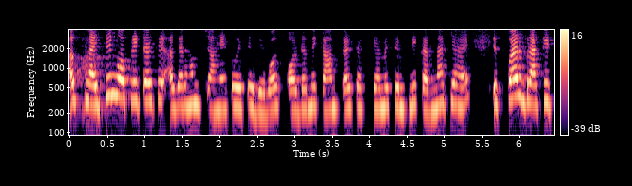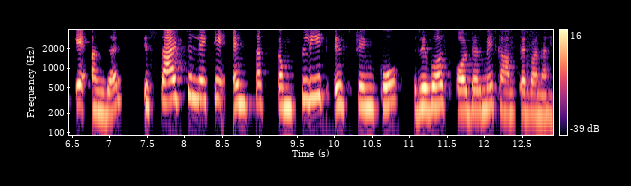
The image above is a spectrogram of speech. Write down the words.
अब स्लाइसिंग ऑपरेटर से अगर हम चाहें तो इसे रिवर्स ऑर्डर में काम कर सकते हैं, हमें सिंपली करना क्या है स्क्वायर ब्रैकेट के अंदर स्टार्ट से लेके एंड तक कंप्लीट स्ट्रिंग को रिवर्स ऑर्डर में काम करवाना है।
